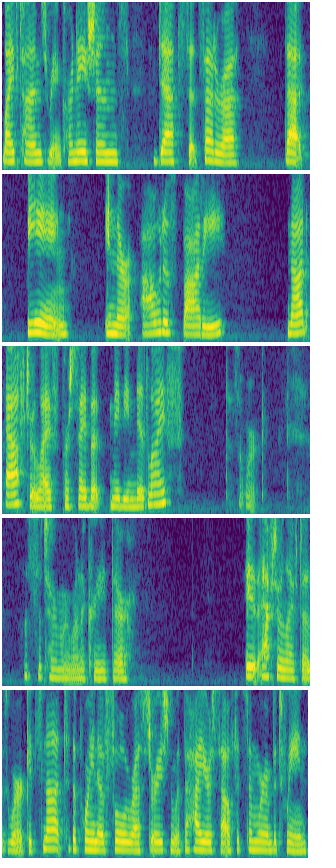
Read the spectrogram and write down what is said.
lifetimes, reincarnations, deaths, etc., that being in their out of body, not afterlife per se, but maybe midlife, doesn't work. What's the term we want to create there? It, afterlife does work. It's not to the point of full restoration with the higher self, it's somewhere in between.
